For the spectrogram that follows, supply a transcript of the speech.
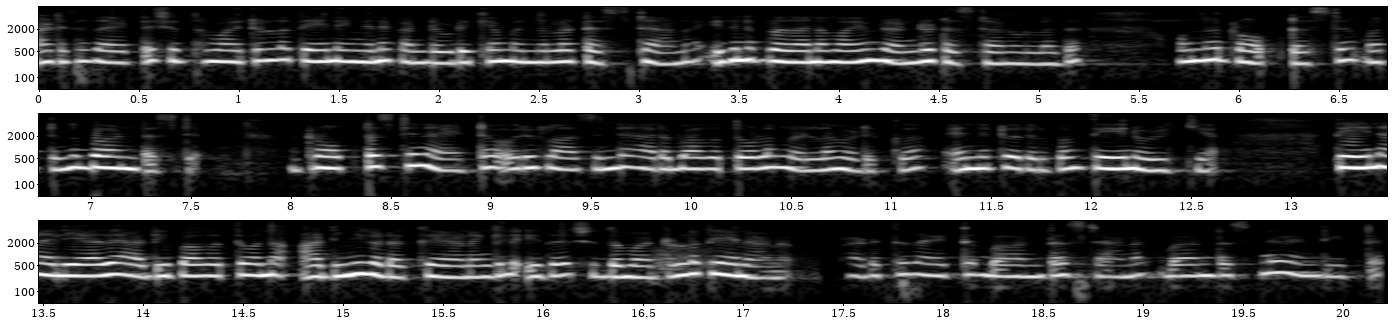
അടുത്തതായിട്ട് ശുദ്ധമായിട്ടുള്ള തേൻ എങ്ങനെ കണ്ടുപിടിക്കാം എന്നുള്ള ടെസ്റ്റാണ്. ഇതിന് പ്രധാനമായും രണ്ട് ടെസ്റ്റാണുള്ളത്. ഒന്ന് ഡ്രോപ്പ് ടെസ്റ്റ് മറ്റൊന്ന് ബേൺ ടെസ്റ്റ്. ഡ്രോപ്പ് ടെസ്റ്റിനായിട്ട് ഒരു ഗ്ലാസിന്റെ അരഭാഗത്തോളം വെള്ളം എടുക്കുക. എന്നിട്ട് ഒരൽപ്പം തേൻ ഒഴിക്കുക. തേൻ അലിയാതെ അടിഭാഗത്ത് വന്ന് അടിഞ്ഞു കിടക്കുകയാണെങ്കിൽ ഇത് ശുദ്ധമായിട്ടുള്ള തേനാണ്. അടുത്തതായിട്ട് ബേൺ ടെസ്റ്റ് ആണ്. ബേൺ ടെസ്റ്റിന് വേണ്ടിയിട്ട്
